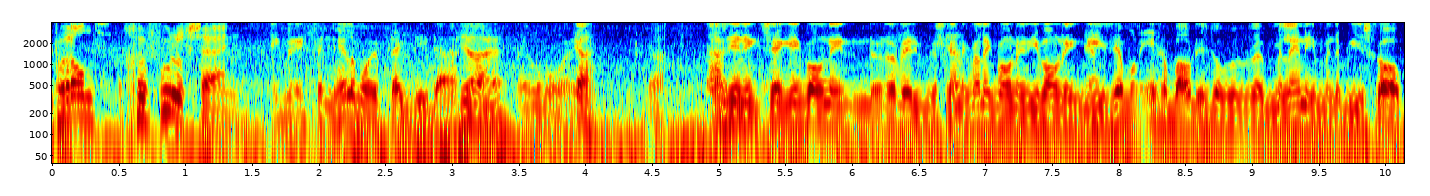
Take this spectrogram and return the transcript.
brandgevoelig zijn. Ik, ik vind het een hele mooie plek die daar. Ja, hè? Hele mooie. Ja. ja. Als ik zeg, ik woon in, dat weet ik waarschijnlijk wel, ik woon in die woning die is helemaal ingebouwd is door het Millennium met de bioscoop.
